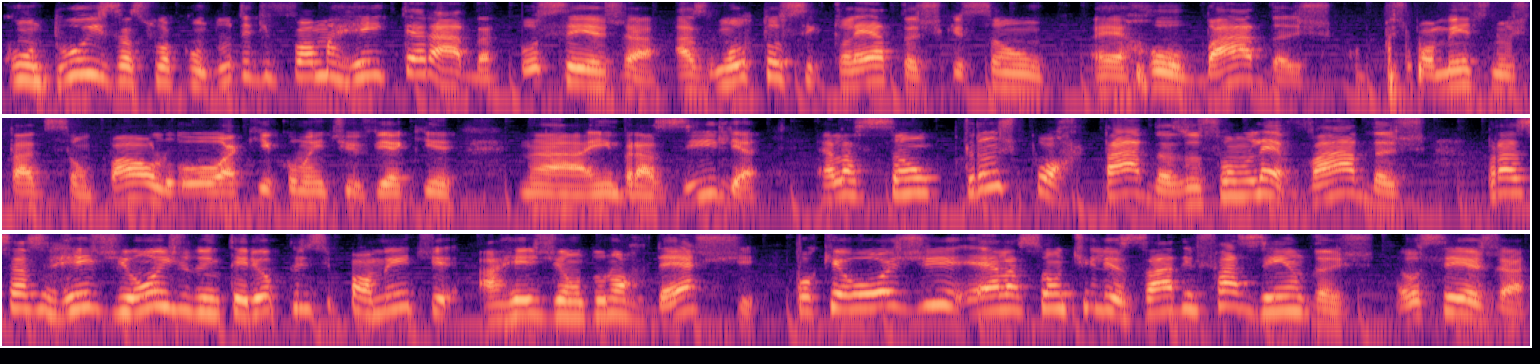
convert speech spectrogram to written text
conduz a sua conduta de forma reiterada. Ou seja, as motocicletas que são é, roubadas, principalmente no estado de São Paulo, ou aqui como a gente vê aqui na, em Brasília, elas são transportadas ou são levadas para essas regiões do interior, principalmente a região do Nordeste, porque hoje elas são utilizadas em fazendas. Ou seja,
